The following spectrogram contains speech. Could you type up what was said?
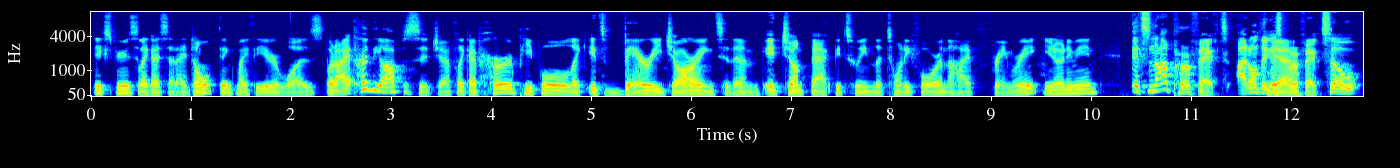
experienced, like I said, I don't think my theater was, but I've heard the opposite, Jeff. Like, I've heard people, like, it's very jarring to them. It jumped back between the 24 and the high frame rate. You know what I mean? it's not perfect. I don't think it's perfect. So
